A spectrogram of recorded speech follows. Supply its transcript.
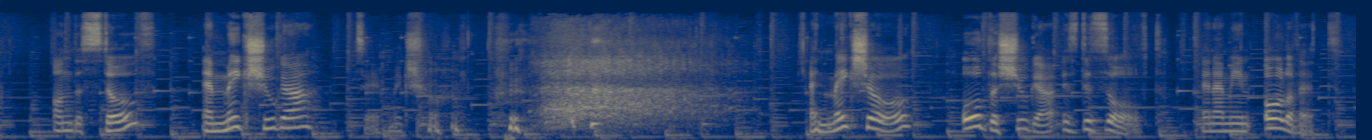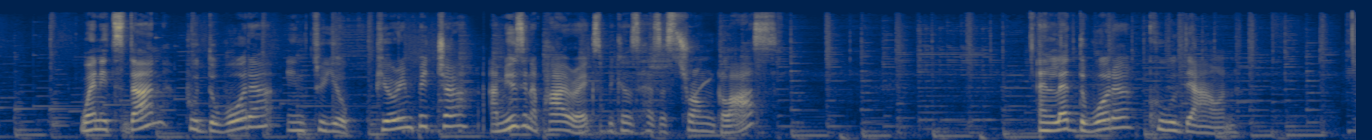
on the stove and make sugar say make sure and make sure all the sugar is dissolved and I mean all of it. When it's done, put the water into your puring pitcher. I'm using a Pyrex because it has a strong glass. And let the water cool down.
